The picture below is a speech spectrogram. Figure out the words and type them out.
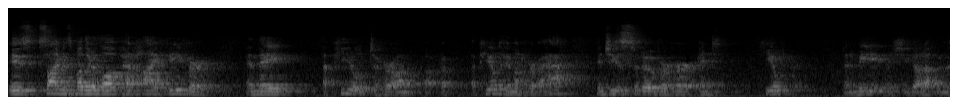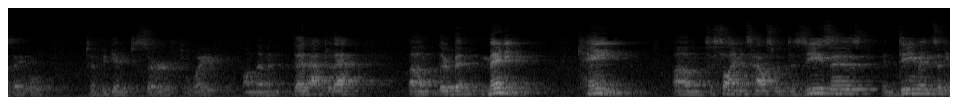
is Simon's mother in law had a high fever, and they appealed to her on, uh, appealed to him on her behalf. And Jesus stood over her and healed her. And immediately she got up and was able to begin to serve, to wait on them. And then after that, um, there have been many came um, to Simon's house with diseases and demons, and he,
